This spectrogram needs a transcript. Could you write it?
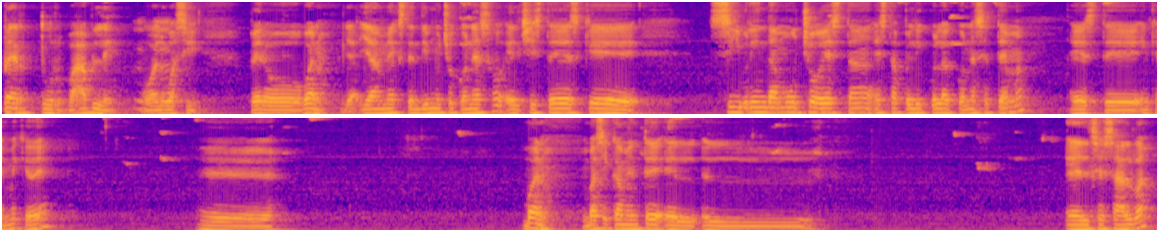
perturbable o algo así. Pero bueno, ya, ya me extendí mucho con eso. El chiste es que sí brinda mucho esta, esta película con ese tema. Este, ¿en qué me quedé? Eh, bueno, básicamente el, el- él se salva,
